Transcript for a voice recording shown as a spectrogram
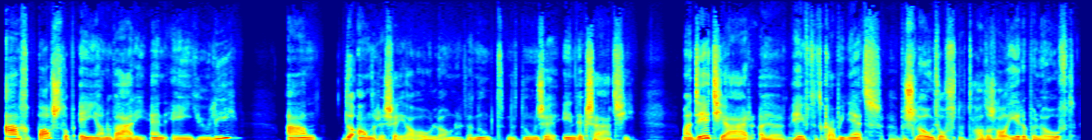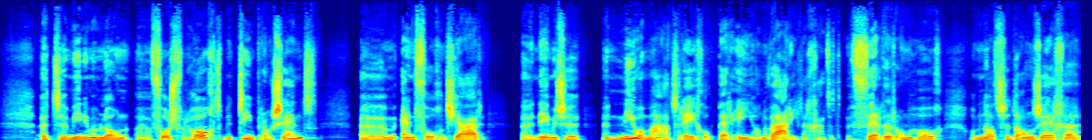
aangepast op 1 januari en 1 juli aan de andere CAO-lonen. Dat, dat noemen ze indexatie. Maar dit jaar uh, heeft het kabinet besloten, of dat hadden ze al eerder beloofd, het minimumloon uh, fors verhoogd met 10 procent. Um, en volgend jaar nemen ze een nieuwe maatregel per 1 januari. Dan gaat het verder omhoog, omdat ze dan zeggen:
